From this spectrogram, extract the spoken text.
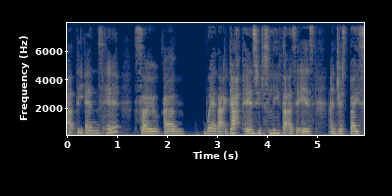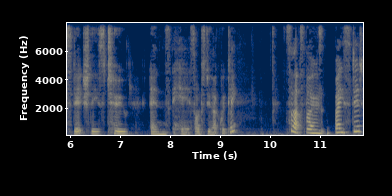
at the ends here. So um, where that gap is, you just leave that as it is and just baste stitch these two ends here. So I'll just do that quickly. So that's those basted.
